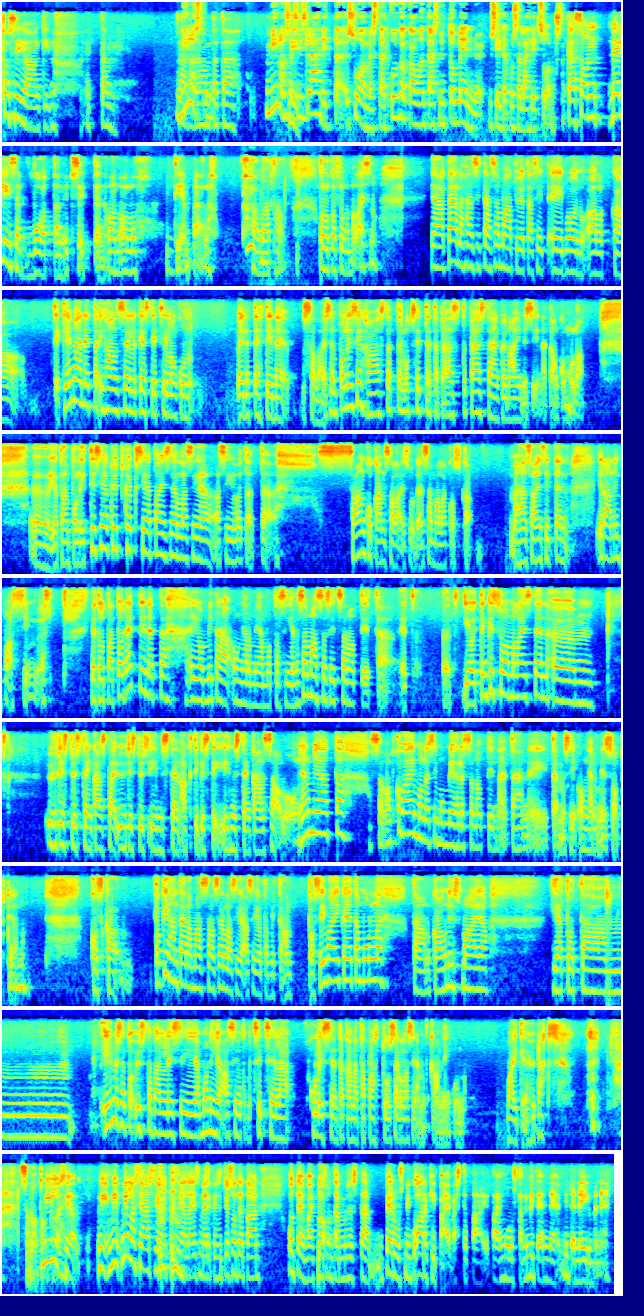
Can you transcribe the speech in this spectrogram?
tosiaankin, että Milloin, on tätä... Milloin sä niin. siis lähdit Suomesta? Et kuinka kauan tässä nyt on mennyt siitä, kun sä lähdit Suomesta? Tässä on nelisen vuotta nyt sitten on ollut tien päällä mm-hmm. ulkosuomalaisena. Ja täällähän sitä samaa työtä sit ei voinut alkaa tekemään, että ihan selkeästi, että silloin kun meille tehtiin ne salaisen poliisin haastattelut sitten, että päästäänkö naimisiin, että onko mulla jotain poliittisia kytköksiä tai sellaisia asioita, että saanko kansalaisuuden samalla, koska mähän sain sitten Iranin passin myös. Ja tota, todettiin, että ei ole mitään ongelmia, mutta siinä samassa sitten sanottiin, että, että joidenkin suomalaisten... Öö, yhdistysten kanssa tai yhdistysihmisten, aktivisti-ihmisten kanssa ollut ongelmia, että sanotko vaimollesi, mun miehelle sanottiin näin, että hän ei tämmöisiin ongelmiin sotkeenut. Koska tokihan täällä maassa on sellaisia asioita, mitkä on tosi vaikeita mulle. Tämä on kaunis maa ja, ja tota, mm, ihmiset on ystävällisiä ja monia asioita, mutta sitten siellä kulissien takana tapahtuu sellaisia, mitkä on niin kuin vaikea hyväksyä. Millaisia, niin, millaisia asioita siellä esimerkiksi, että jos otetaan ote vaikka no, sun tämmöisestä perus niin kuin arkipäivästä tai, tai muusta, niin miten ne, miten ne ilmenee?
